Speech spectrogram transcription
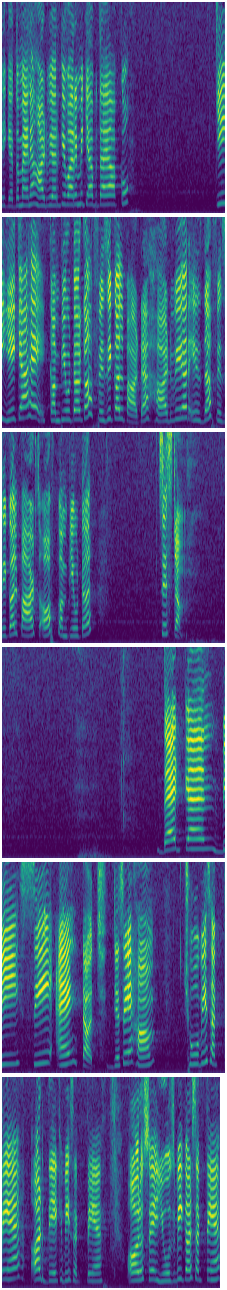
ठीक है तो मैंने हार्डवेयर के बारे में क्या बताया आपको? कि ये क्या है? कंप्यूटर का फ़िज़िकल पार्ट है। Hardware is the physical parts of computer system that can be see and touch जिसे हम छू भी सकते हैं और देख भी सकते हैं और उसे यूज़ भी कर सकते हैं.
